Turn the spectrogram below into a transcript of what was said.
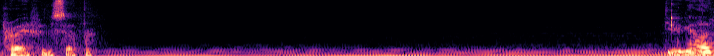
pray for the supper. Dear God,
